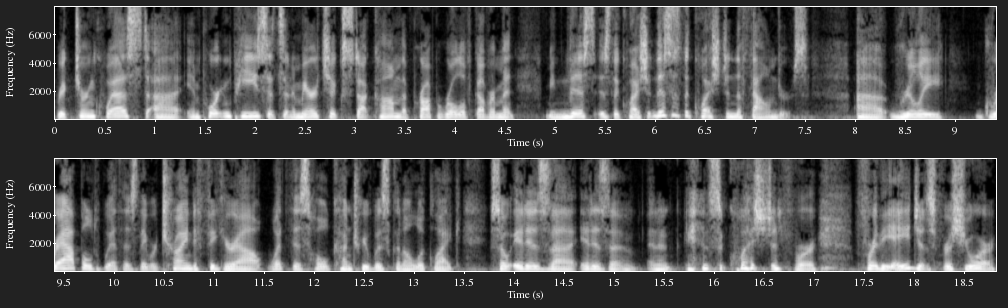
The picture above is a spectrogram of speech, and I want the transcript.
Rick Turnquist. Uh, important piece. It's at Americhicks.com, the proper role of government. I mean, this is the question. This is the question the founders uh, really grappled with as they were trying to figure out what this whole country was going to look like. So it is uh, it is a, a, it's a question for for the ages for sure.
